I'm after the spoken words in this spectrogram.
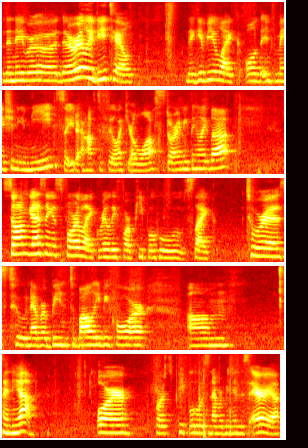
the neighborhood. They're really detailed. They give you like all the information you need, so you don't have to feel like you're lost or anything like that. So I'm guessing it's for like really for people who's like tourists who never been to Bali before. Um, and yeah or for people who's never been in this area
